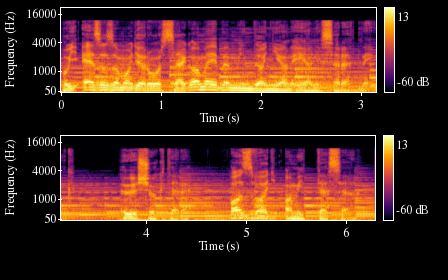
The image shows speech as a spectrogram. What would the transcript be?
hogy ez az a Magyarország, amelyben mindannyian élni szeretnénk. Hősök tere. Az vagy, amit teszel.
